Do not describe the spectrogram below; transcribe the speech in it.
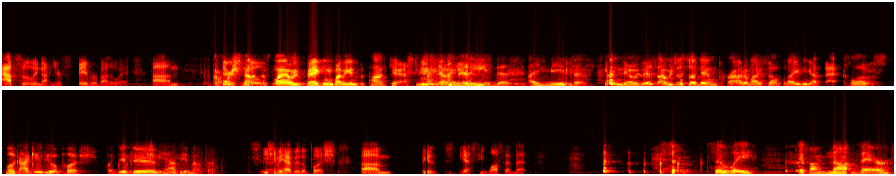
absolutely not in your favor, by the way. Um, Of there's course not. no- That's why I was begging by the end of the podcast. I know I this. need this. I need this. I know this. I was just so damn proud of myself that I even got that close. Look, I gave you a push. Like You you should did. be happy about that. you should be happy with the push um, because yes, you lost that bet. So so Lee, if I'm not there,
